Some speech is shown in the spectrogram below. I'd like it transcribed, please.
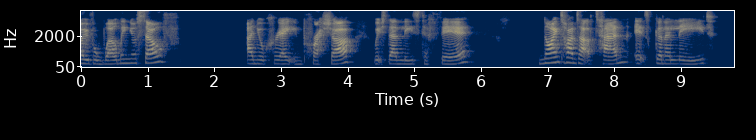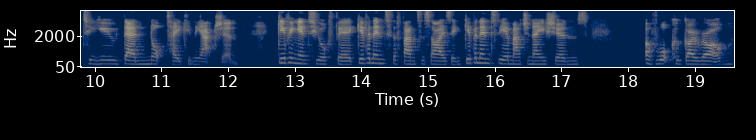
overwhelming yourself and you're creating pressure, which then leads to fear, nine times out of ten, it's going to lead to you then not taking the action giving into your fear, giving into the fantasizing, giving into the imaginations of what could go wrong,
